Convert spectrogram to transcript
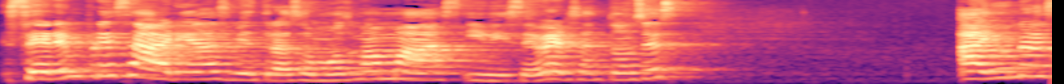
Ser empresarias mientras somos mamás y viceversa. Entonces, hay unas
